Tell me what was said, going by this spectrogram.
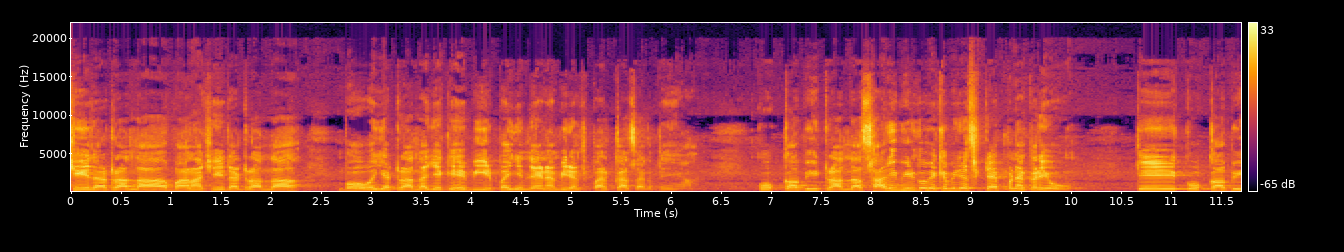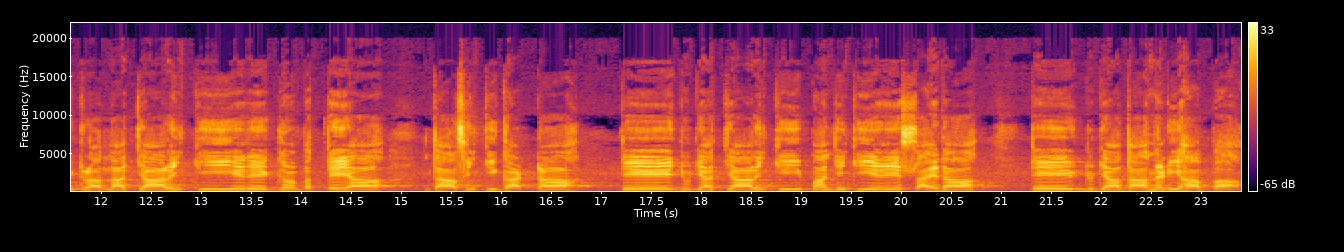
6 ਦਾ ਟਰਾਲਾ 12 6 ਦਾ ਟਰਾਲਾ, ਬਹੁਤ ਵਧੀਆ ਟਰਾਲਾ, ਜੇ ਕਿਸੇ ਵੀਰ ਭਾਈ ਨੇ ਲੈਣਾ, ਵੀਰਾਂ ਸੰਪਰਕ ਕਰ ਸਕਦੇ ਆ। ਕੋਕਾ ਵੀ ਟਰਾਲਾ, ਸਾਰੀ ਵੀਡੀਓ ਵੇਖੇ, ਵੀਰੇ, ਸਟੈਪ ਨਾ ਕਰਿਓ। ਤੇ ਕੋਕਾ ਵੀ ਟਰਾਲਾ 4 ਇੰਚੀ, ਇਹਦੇ ਗ- ਬੱਤੇ ਆ 10 ਇੰਚੀ ਘਾਟਾ ਤੇ ਦੂਜਾ 4 ਇੰਚੀ 5 ਇੰਚੀ ਇਹ ਸਾਇਦਾ ਤੇ ਦੂਜਾ 10 ਨੜੀ ਹਾਬਾ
